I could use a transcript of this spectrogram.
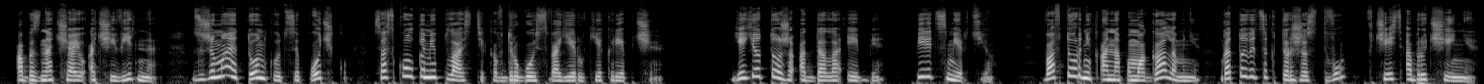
— обозначаю очевидно, сжимая тонкую цепочку с осколками пластика в другой своей руке крепче. Ее тоже отдала Эбби перед смертью. Во вторник она помогала мне готовиться к торжеству в честь обручения.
